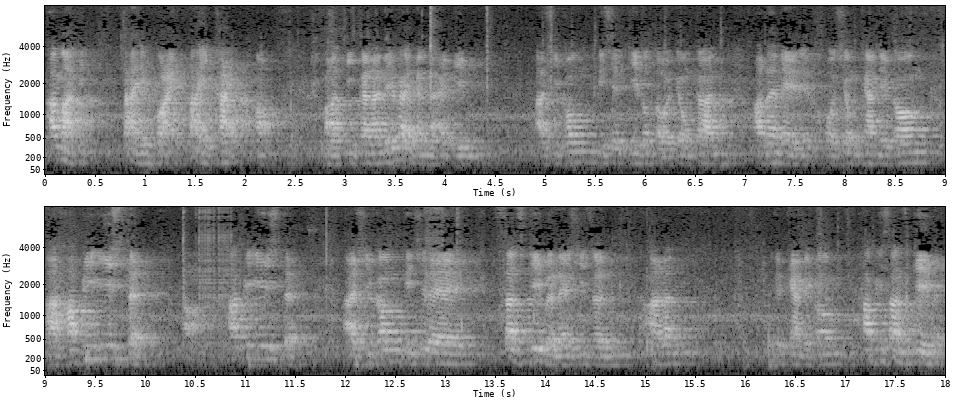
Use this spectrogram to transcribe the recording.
啊嘛伫大拜大开吼，嘛伫干那礼拜堂内面。啊，是讲伫些基督徒中间，啊，咱会互相听着讲啊，Happy Easter，啊，Happy Easter，啊，是讲伫即个 Thanksgiving 的时阵，啊，咱就听着讲 Happy Thanksgiving，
